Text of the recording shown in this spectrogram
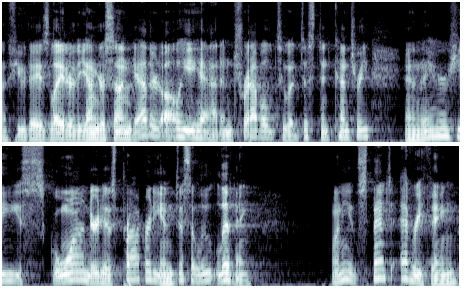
A few days later, the younger son gathered all he had and traveled to a distant country, and there he squandered his property in dissolute living. When he had spent everything,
